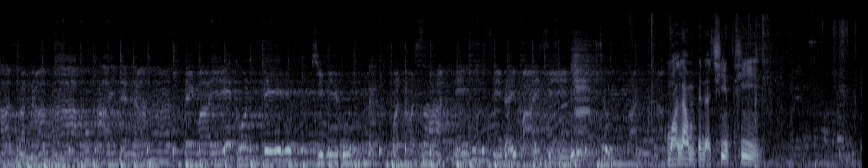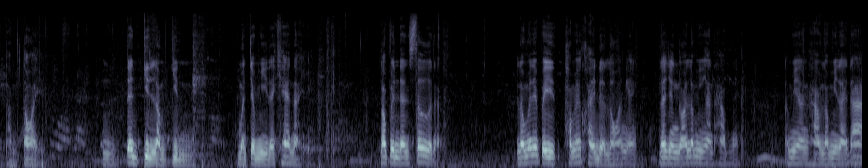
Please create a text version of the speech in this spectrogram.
าสนาของนายแต่นาได้ไหมคนดีสิมีบุญปัดอดศาสตร์นี้สิได้หมายสีสุดหมอลำเป็นอาชีพที่ต่ำต้อยอเต้นกินลำกิน มันจะมีได้แค่ไหน เราเป็นแดนเซอร์นะเราไม่ได้ไปทำให้ใครเดือดร้อนไงแล้วอย่างน้อยเรามีงานทำไงเรามีงานทำเรามีรายได้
